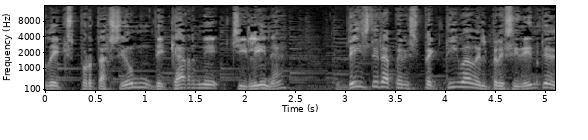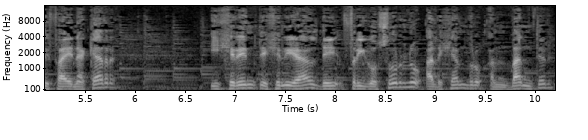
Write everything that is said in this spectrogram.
de exportación de carne chilena desde la perspectiva del presidente de Faenacar y gerente general de Frigosorno, Alejandro Anbanter,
